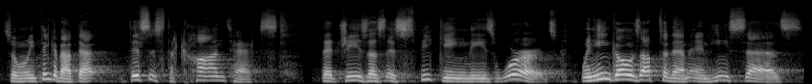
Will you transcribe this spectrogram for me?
So when we think about that, this is the context that Jesus is speaking these words. When he goes up to them and he says,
